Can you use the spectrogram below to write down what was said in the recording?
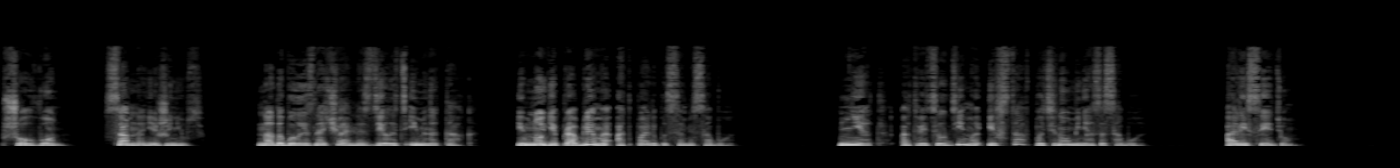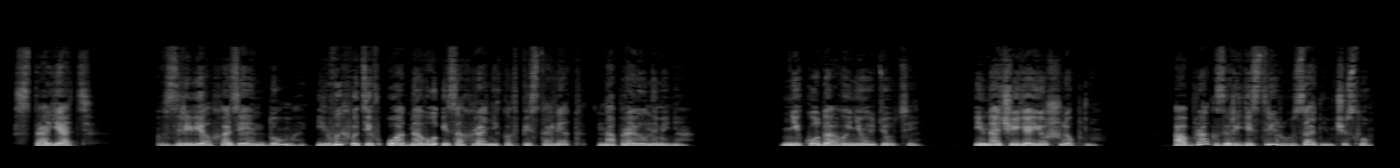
«Пшел вон, сам на ней женюсь». Надо было изначально сделать именно так, и многие проблемы отпали бы сами собой. «Нет», — ответил Дима и, встав, потянул меня за собой. «Алиса, идем». «Стоять!» — взревел хозяин дома и, выхватив у одного из охранников пистолет, направил на меня. «Никуда вы не уйдете, иначе я ее шлепну, а брак зарегистрирую задним числом».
